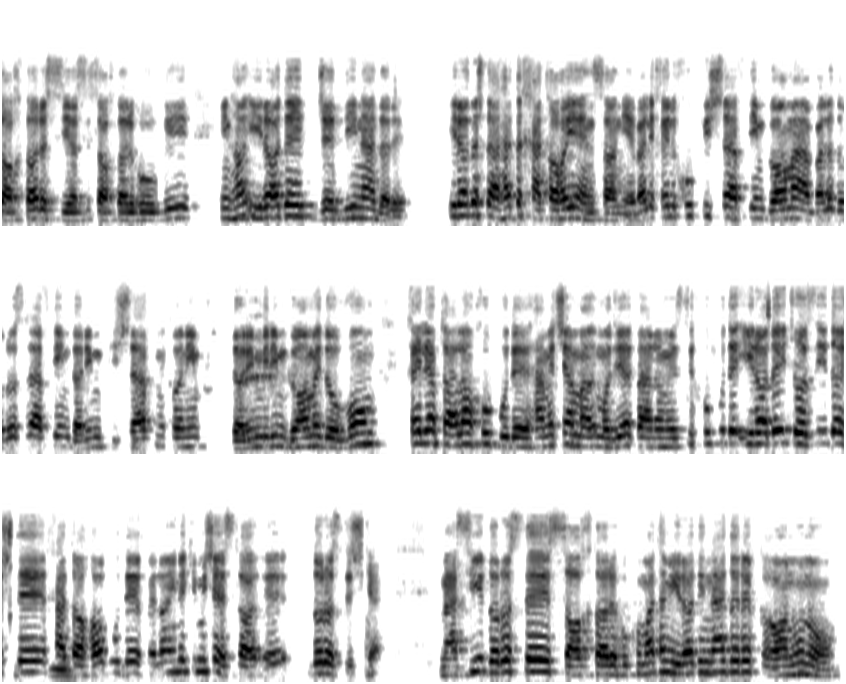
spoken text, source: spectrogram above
ساختار سیاسی ساختار حقوقی اینها ایراد جدی نداره. ایرادش در حد خطاهای انسانیه. ولی خیلی خوب پیش رفتیم گام اول درست رفتیم داریم پیشرفت می‌کنیم داریم میریم گام دوم. خیلی هم تا الان خوب بوده. همه چی هم مدیریت برنامه‌ریزی خوب بوده. ایرادای جزئی داشته خطاها بوده فلان اینه که میشه اصلاح درستش کرد. مسیر درست ساختار حکومت هم ایرادی نداره قانون و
